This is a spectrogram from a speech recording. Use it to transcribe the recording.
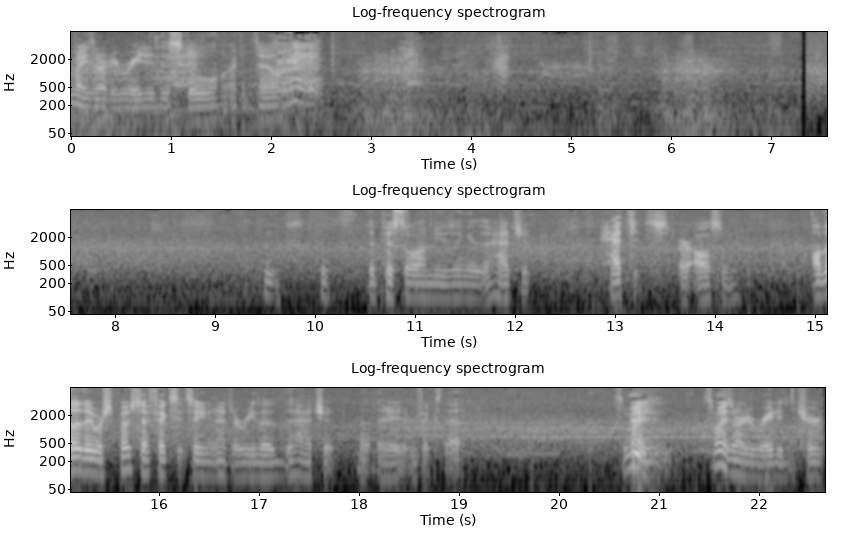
Somebody's already raided this school, I can tell. The pistol I'm using is a hatchet. Hatchets are awesome. Although they were supposed to fix it so you didn't have to reload the hatchet, but they didn't fix that. Somebody's, somebody's already raided the church.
